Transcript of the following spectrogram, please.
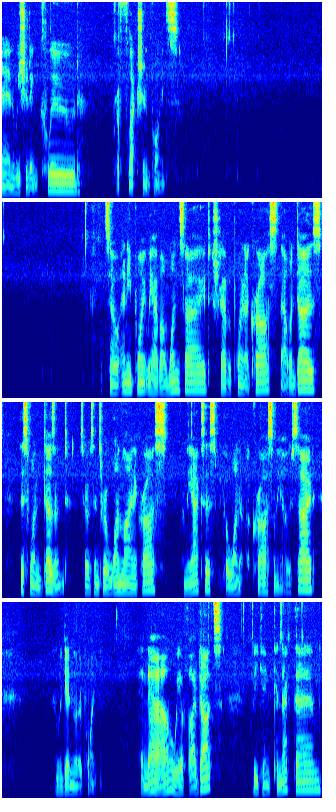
And we should include reflection points. So any point we have on one side should have a point across. That one does. This one doesn't. So since we're one line across from the axis, we go one across on the other side, and we get another point. And now we have five dots. We can connect them,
